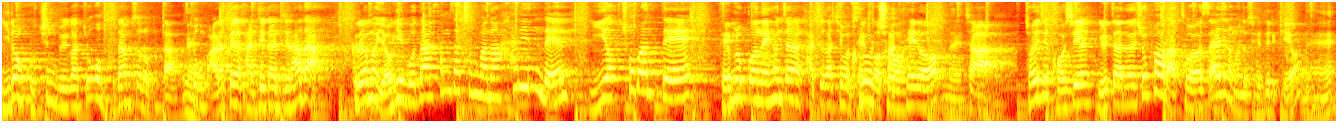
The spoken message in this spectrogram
이런 고층 뷰가 조금 부담스럽다. 네. 조금 아랫배가 간질간질하다. 그러면 여기보다 3, 4천만 원 할인된 2억 초반대의 대물건의 현장을 가져가시면 될것 그렇죠. 같아요. 네. 자, 저희 집 거실 일단은 소파 라트와 사이즈를 먼저 재드릴게요. 네.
